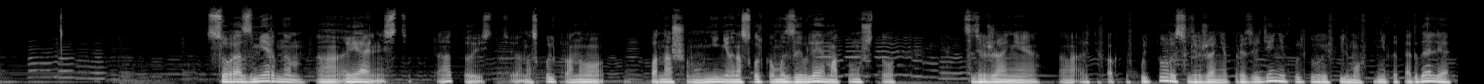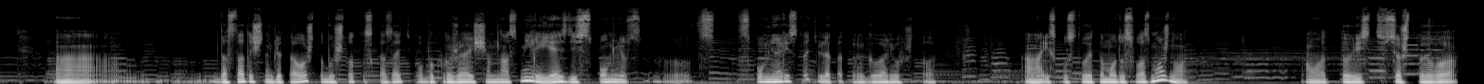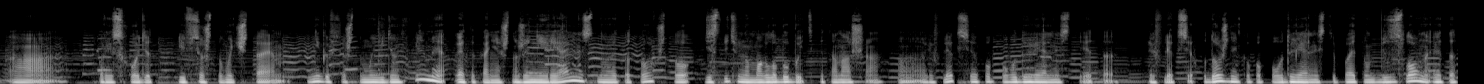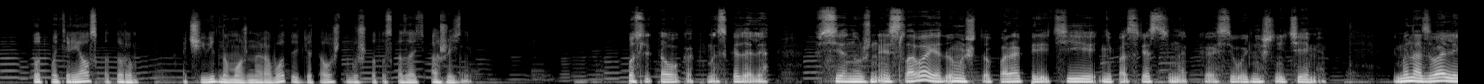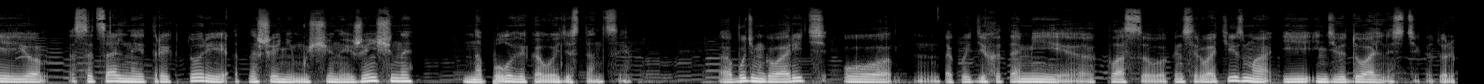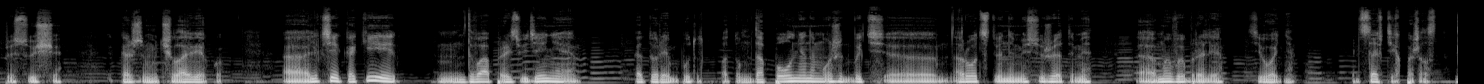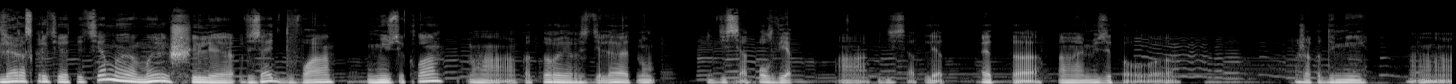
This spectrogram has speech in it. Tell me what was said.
соразмерным реальности да, то есть э, насколько оно, по нашему мнению, насколько мы заявляем о том, что содержание а, артефактов культуры, содержание произведений культуры, фильмов, книг и так далее а, достаточно для того, чтобы что-то сказать об окружающем нас мире. Я здесь вспомню, вспомню Аристотеля, который говорил, что искусство — это модус возможного. Вот, то есть все, что а, происходит, и все, что мы читаем книга, все, что мы видим в фильме, это, конечно же, не реальность, но это то, что действительно могло бы быть. Это наша э, рефлексия по поводу реальности, это рефлексия художника по поводу реальности, поэтому, безусловно, это тот материал, с которым, очевидно, можно работать для того, чтобы что-то сказать о жизни. После того, как мы сказали все нужные слова, я думаю, что пора перейти непосредственно к сегодняшней теме. Мы назвали ее «Социальные траектории отношений мужчины и женщины на полувековой дистанции». будем говорить о такой дихотомии классового консерватизма и индивидуальности, которая присуща каждому человеку. Алексей, какие два произведения, которые будут потом дополнены, может быть, родственными сюжетами, мы выбрали сегодня? Представьте их, пожалуйста. Для раскрытия этой темы мы решили взять два мюзикла, а, которые разделяют, ну, 50, полвек, 50 а, лет. Это а, мюзикл Жака Деми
